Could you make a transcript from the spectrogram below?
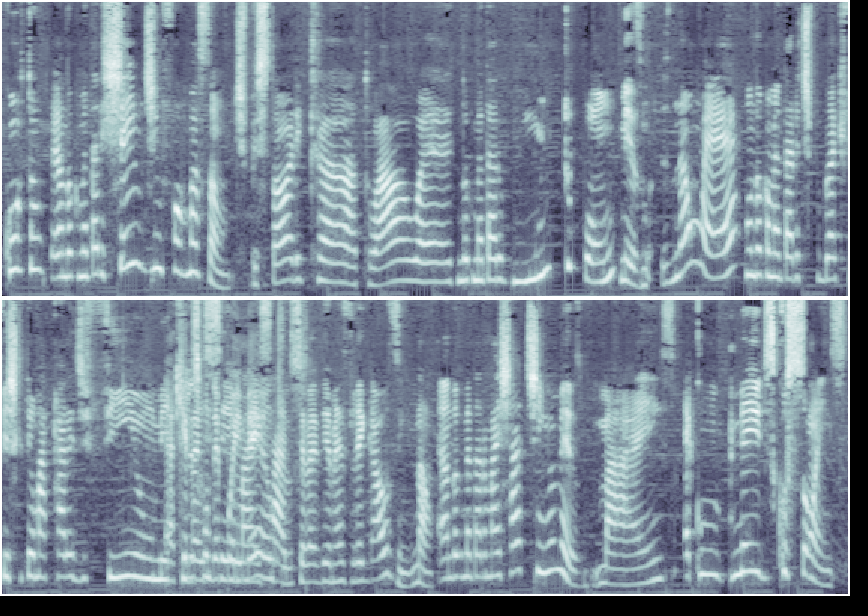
curto, é um documentário cheio de informação, tipo histórica, atual, é um documentário muito bom mesmo. Não é um documentário tipo Blackfish que tem uma cara de filme, É que aqueles vai com ser mais, sabe, você vai ver mais legalzinho. Não, é um documentário mais chatinho mesmo, mas é com meio discussões,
